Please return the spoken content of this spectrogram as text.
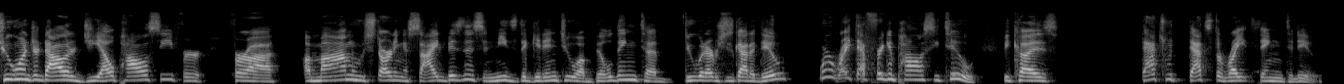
$200 GL policy for for a, a mom who's starting a side business and needs to get into a building to do whatever she's got to do, we're gonna write that friggin' policy too, because that's what that's the right thing to do.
